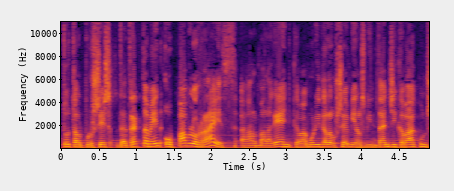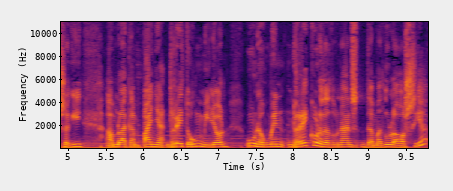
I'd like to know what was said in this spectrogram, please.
tot el procés de tractament, o Pablo Raez, el malagueny, que va morir de leucèmia als 20 anys i que va aconseguir amb la campanya Reto un milió un augment rècord de donants de medul·la òssia,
